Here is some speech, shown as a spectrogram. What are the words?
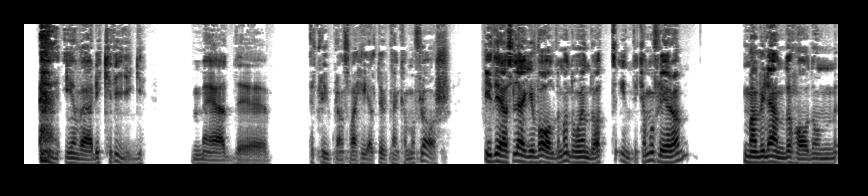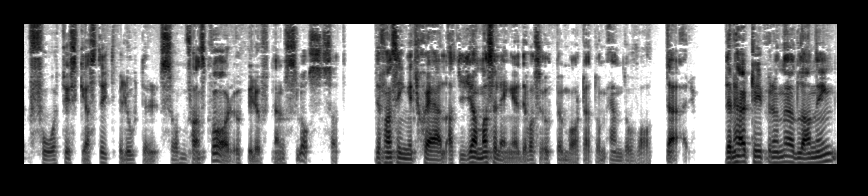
i en värld i krig med eh, ett flygplan som var helt utan kamouflage. I deras läge valde man då ändå att inte kamouflera. Man ville ändå ha de få tyska stridspiloter som fanns kvar uppe i luften och slåss. Så det fanns inget skäl att gömma sig längre, det var så uppenbart att de ändå var där. Den här typen av nödlandning,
